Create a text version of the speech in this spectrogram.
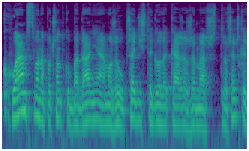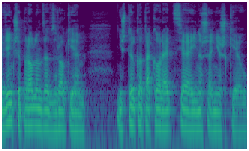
kłamstwo na początku badania może uprzedzić tego lekarza, że masz troszeczkę większy problem ze wzrokiem niż tylko ta korekcja i noszenie szkieł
